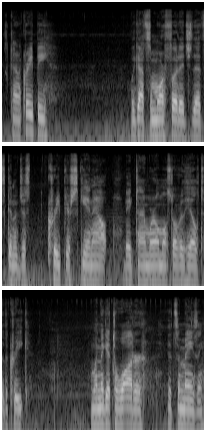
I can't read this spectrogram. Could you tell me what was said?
It's kind of creepy. We got some more footage that's gonna just creep your skin out big time. We're almost over the hill to the creek. When they get to water, it's amazing.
